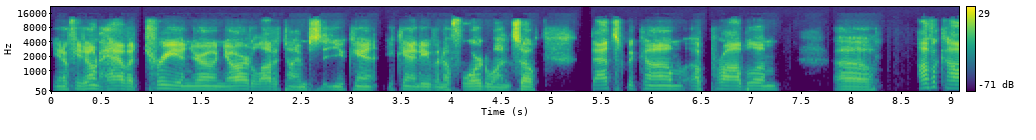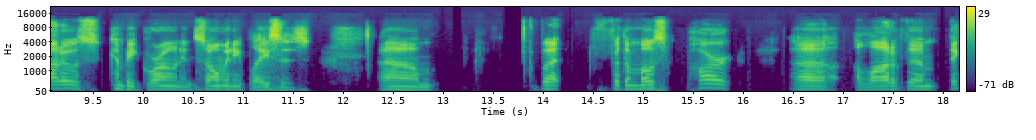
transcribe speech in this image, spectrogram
you know if you don't have a tree in your own yard a lot of times you can't you can't even afford one so that's become a problem uh, avocados can be grown in so many places. Um, but for the most part, uh, a lot of them they,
